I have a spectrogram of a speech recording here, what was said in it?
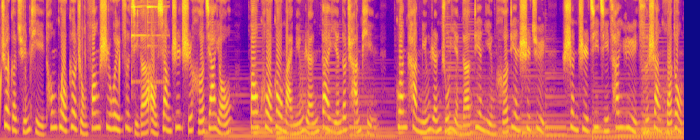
这个群体通过各种方式为自己的偶像支持和加油，包括购买名人代言的产品、观看名人主演的电影和电视剧，甚至积极参与慈善活动。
